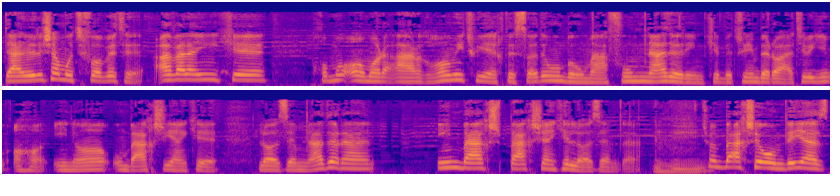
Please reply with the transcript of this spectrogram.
دلیلش هم متفاوته. اولا اینکه خب ما آمار ارقامی توی اقتصادمون به اون مفهوم نداریم که بتونیم به راحتی بگیم آها اینا اون بخشی هن که لازم ندارن این بخش بخشی هن که لازم دارن. چون بخش عمده ای از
